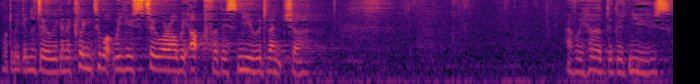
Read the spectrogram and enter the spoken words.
What are we going to do? Are we going to cling to what we're used to, or are we up for this new adventure? Have we heard the good news?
